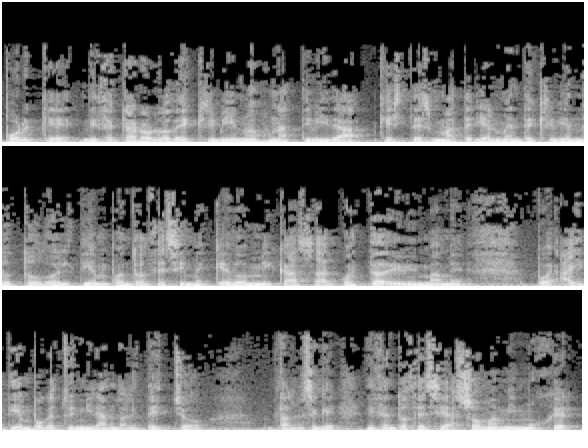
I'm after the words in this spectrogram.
Porque dice, claro, lo de escribir no es una actividad que estés materialmente escribiendo todo el tiempo. Entonces, si me quedo en mi casa, cuenta David Mame, pues hay tiempo que estoy mirando al techo, tal, no sé qué. Dice, entonces se asoma mi mujer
